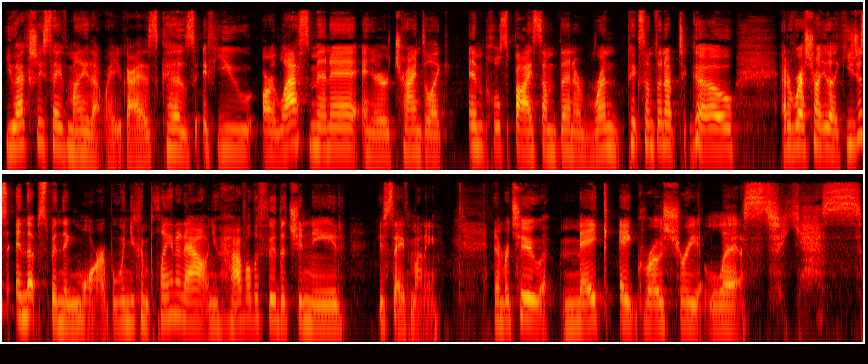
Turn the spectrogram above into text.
you actually save money that way, you guys. Because if you are last minute and you're trying to like impulse buy something or run pick something up to go at a restaurant, you like you just end up spending more. But when you can plan it out and you have all the food that you need, you save money. Number two, make a grocery list. Yes,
